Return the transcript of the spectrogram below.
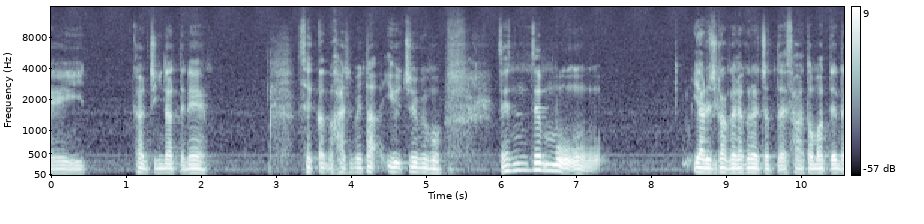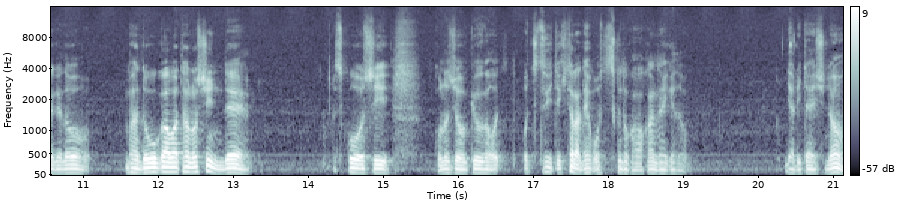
い感じになってね。せっかく始めた YouTube も全然もうやる時間がなくなっちゃってさあ止まってんだけどまあ動画は楽しんで少しこの状況が落ち着いてきたらね落ち着くのか分かんないけどやりたいしな。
